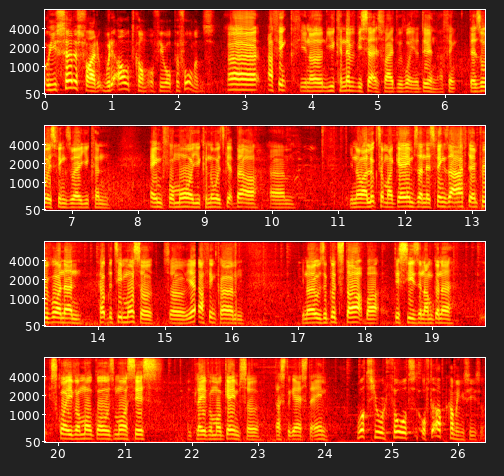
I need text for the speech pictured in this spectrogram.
Are you satisfied with the outcome of your performance? Uh, I think you know you can never be satisfied with what you're doing. I think there's always things where you can aim for more. You can always get better. Um, you know, I looked at my games and there's things that I have to improve on and help the team more. So, so yeah, I think um, you know it was a good start. But this season I'm gonna score even more goals, more assists, and play even more games. So that's the guess, the aim. What's your thoughts of the upcoming season?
